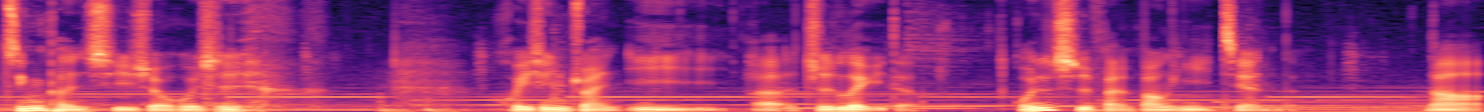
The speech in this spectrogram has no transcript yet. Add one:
金盆洗手，或是 回心转意呃之类的。我是持反方意见的。那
